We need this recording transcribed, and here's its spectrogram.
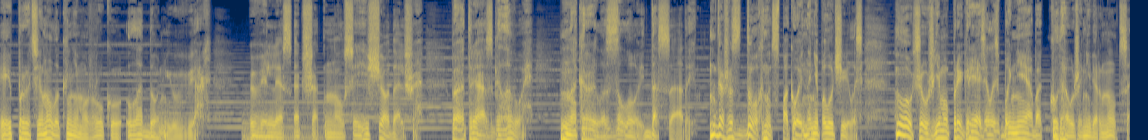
и протянуло к нему руку ладонью вверх. Велес отшатнулся еще дальше, потряс головой, накрыло злой досадой. Даже сдохнуть спокойно не получилось — Лучше уж ему пригрезилось бы небо, куда уже не вернуться.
